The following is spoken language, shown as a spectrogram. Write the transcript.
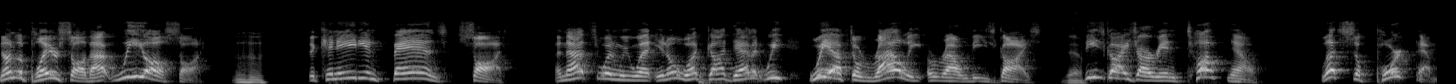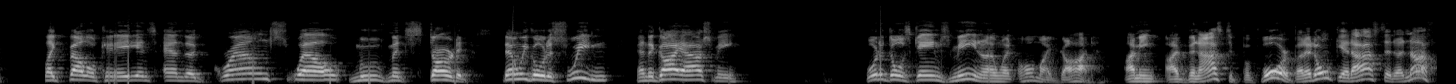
None of the players saw that. We all saw it. Mm-hmm. The Canadian fans saw it. And that's when we went, you know what? God damn it. We we have to rally around these guys. Yeah. These guys are in tough now. Let's support them like fellow Canadians. And the groundswell movement started. Then we go to Sweden, and the guy asked me, What did those games mean? And I went, Oh my God. I mean, I've been asked it before, but I don't get asked it enough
